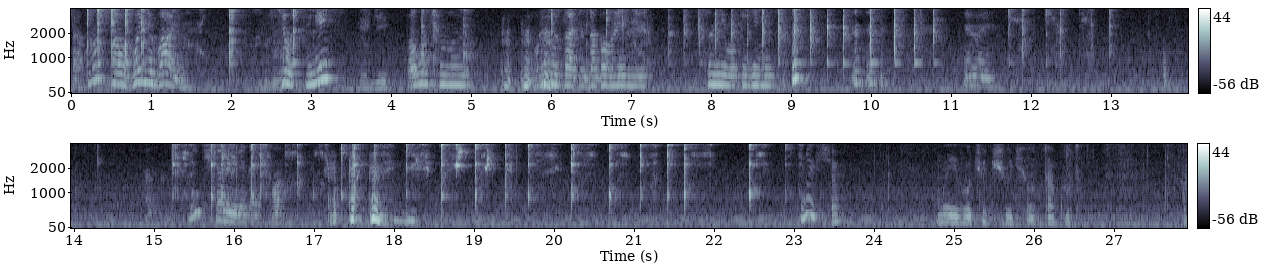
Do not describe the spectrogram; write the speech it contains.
Так, ну все, выливаем. Всю смесь, Жди. полученную в результате добавления сливок и яиц. Ой. Так, ничего не видать. О. Ну и все. Мы его чуть-чуть вот так вот, а,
